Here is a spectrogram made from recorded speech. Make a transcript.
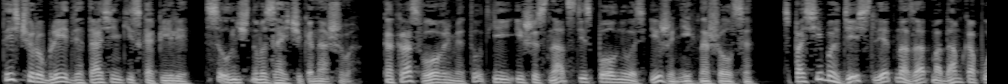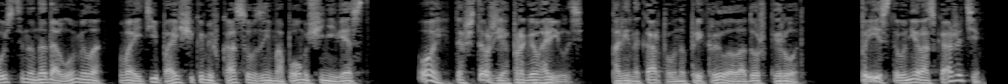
тысячу рублей для Тасеньки скопили, солнечного зайчика нашего. Как раз вовремя, тут ей и шестнадцать исполнилось, и жених нашелся. Спасибо, десять лет назад мадам Капустина надоумила войти пайщиками в кассу взаимопомощи невест. Ой, да что ж я проговорилась. Полина Карповна прикрыла ладошкой рот. «Приставу не расскажете?»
